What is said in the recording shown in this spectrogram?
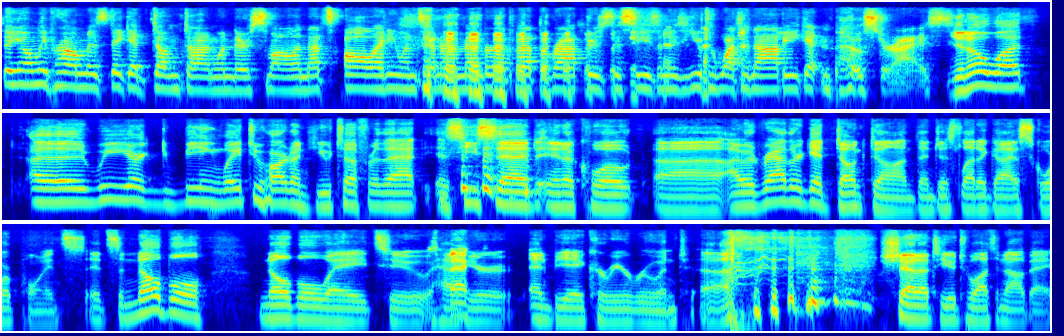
The only problem is they get dunked on when they're small, and that's all anyone's going to remember about the Raptors this season is Yuta Watanabe getting posterized. You know what? Uh, we are being way too hard on Yuta for that. As he said in a quote, uh, I would rather get dunked on than just let a guy score points. It's a noble, noble way to have your NBA career ruined. Uh, shout out to Yuta Watanabe.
